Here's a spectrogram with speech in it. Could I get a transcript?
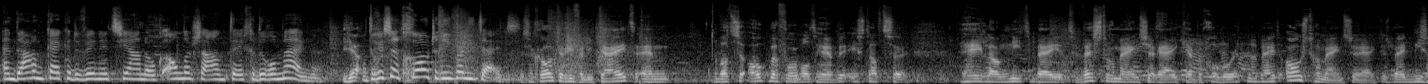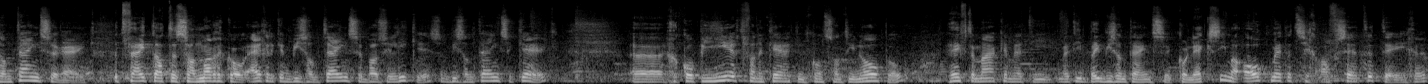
En daarom kijken de Venetianen ook anders aan tegen de Romeinen. Ja. Want er is een grote rivaliteit. Er is een grote rivaliteit. En wat ze ook bijvoorbeeld hebben, is dat ze heel lang niet bij het West-Romeinse Rijk hebben gehoord, maar bij het Oost-Romeinse Rijk, dus bij het Byzantijnse Rijk. Het feit dat de San Marco eigenlijk een Byzantijnse basiliek is, een Byzantijnse kerk, uh, gekopieerd van een kerk in Constantinopel, heeft te maken met die, met die Byzantijnse connectie, maar ook met het zich afzetten tegen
